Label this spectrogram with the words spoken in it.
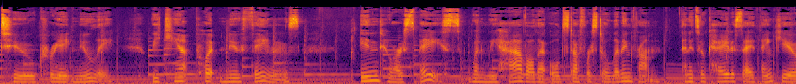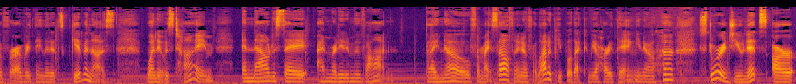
to create newly. We can't put new things into our space when we have all that old stuff we're still living from. And it's okay to say thank you for everything that it's given us when it was time. And now to say, I'm ready to move on. But I know for myself, and I know for a lot of people, that can be a hard thing. You know, storage units are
